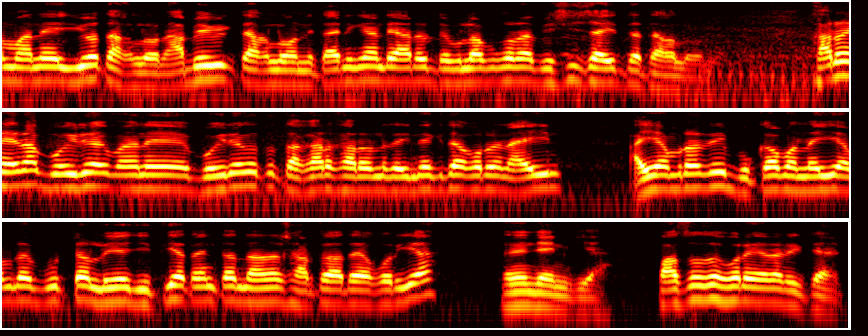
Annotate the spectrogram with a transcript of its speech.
মানে ইয়ে থাকল না, আবেগিক থাকল না তাই নিকান্ডে আরও ডেভেলপ করা বেশি চাহিদা থাকল না। কারণ এরা বৈরাগ মানে বৈরাগত থাকার কারণে তাই না কিতা করেন আইন আই আমরা এই বোকা বানাই, আমরা বুটটা লইয়া জিতিয়া তাই তার নানা স্বার্থ আদায় করিয়া তাই যাইন গিয়া। পাঁচ বছর পরে এরা রিটায়ার্ড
